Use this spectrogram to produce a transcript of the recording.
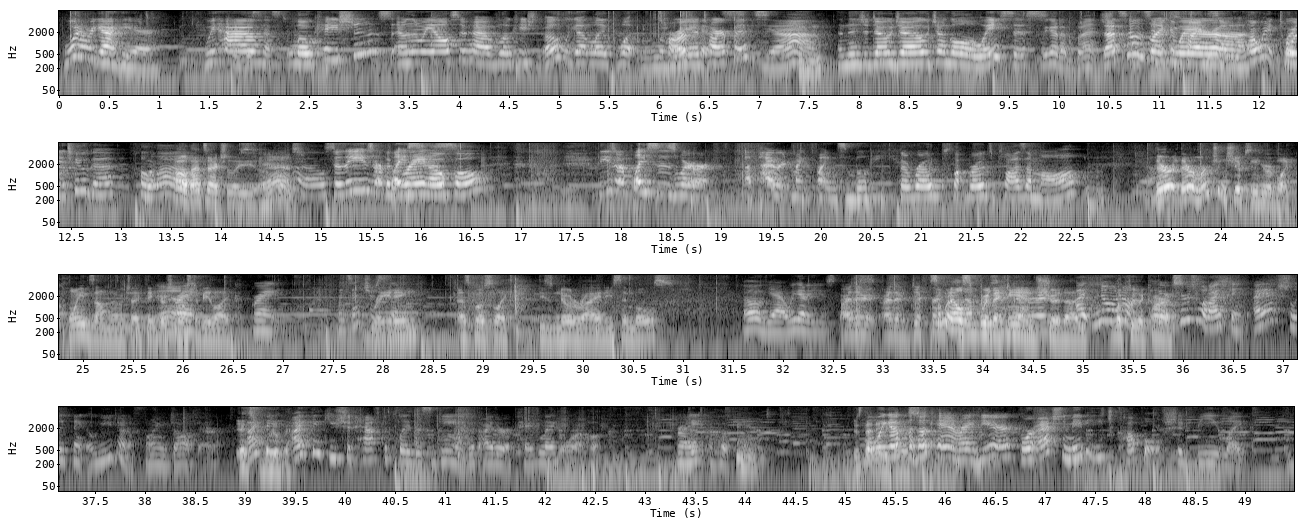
what do we got here? We have locations, and then we also have locations. Oh, we got like what? La Brea tar pits? Yeah. Mm-hmm. And Ninja Dojo, Jungle Oasis. We got a bunch. That sounds like where. Uh, oh wait, where- Tortuga. Hello. Oh, that's actually. a Yeah. place. So these are the places. gray opal. These are places where a pirate might find some booty. The Road Pla- Rhodes Plaza Mall. There, there are merchant ships in here with like coins on them, which I think are supposed Right. to be like Right. That's interesting. rating, as opposed to like these notoriety symbols. Oh yeah, we gotta use those. Are there are there different? Someone else with a hand notoriety? should uh, I, no, look no. through the here- cards. here's what I think. I actually think. Oh, you're doing a fine job there. It's I think really- I think you should have to play this game with either a peg leg or a hook. Right? A hook hand. Is that Well, we got the hook hand right here. Or actually, maybe each couple should be like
